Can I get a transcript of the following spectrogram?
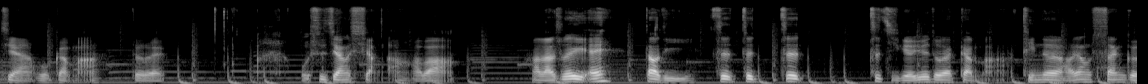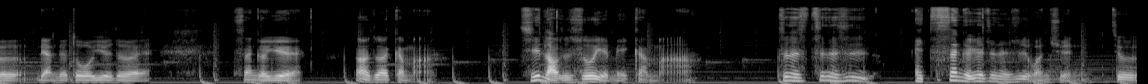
价或干嘛，对不对？我是这样想啊，好不好？好了，所以哎、到底这这这这几个月都在干嘛？停了好像三个两个多月，对不对？三个月到底都在干嘛？其实老实说也没干嘛，真的真的是哎、三个月真的是完全就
